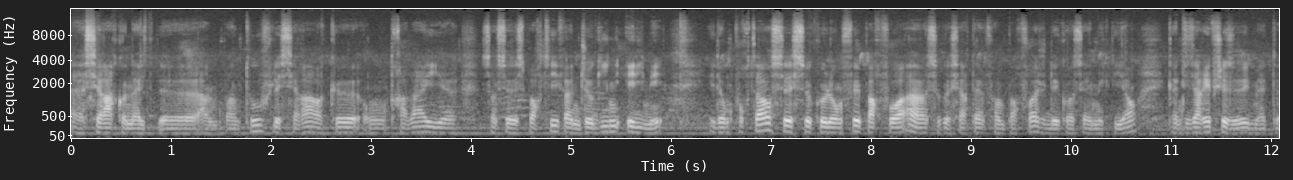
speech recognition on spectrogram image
Euh, c'est rare qu'on aille euh, en pantoufles et c'est rare qu'on travaille, euh, sauf sur les sportifs, en jogging élimé. Et donc pourtant, c'est ce que l'on fait parfois, hein, ce que certains font parfois, je déconseille à mes clients, quand ils arrivent chez eux, ils mettent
